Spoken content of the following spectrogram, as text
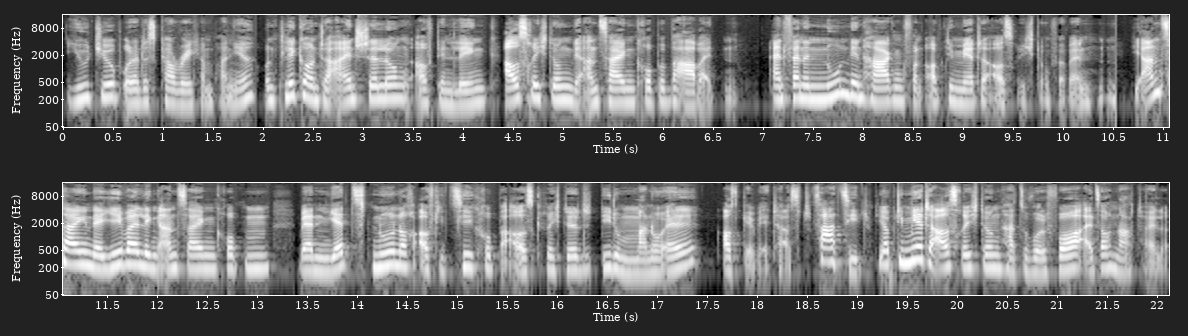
YouTube oder Discovery-Kampagne und klicke unter Einstellungen auf den Link Ausrichtung der Anzeigengruppe bearbeiten. Entferne nun den Haken von optimierte Ausrichtung verwenden. Die Anzeigen der jeweiligen Anzeigengruppen werden jetzt nur noch auf die Zielgruppe ausgerichtet, die du manuell ausgewählt hast. Fazit. Die optimierte Ausrichtung hat sowohl Vor- als auch Nachteile.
